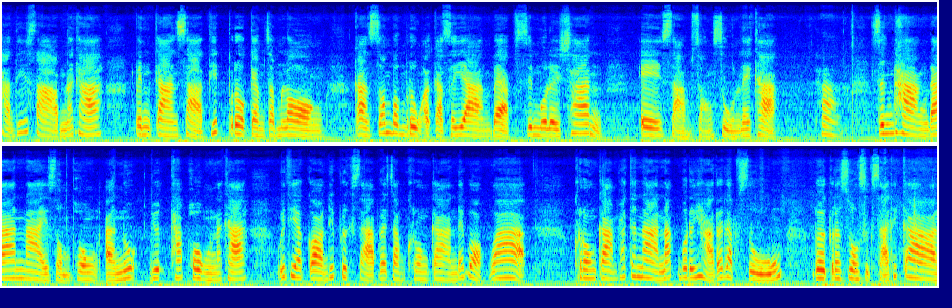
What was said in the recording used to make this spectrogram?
ฐานที่ 3 นะคะ เป็นการสาธิตโปรแกรมจำลอง การซ่อมบำรุงอากาศยานแบบ Simulation A320 เลยค่ะค่ะ ซึ่งทางด้านนายสมพงษ์อนุยุทธพงศ์นะคะ วิทยากรที่ปรึกษาประจำโครงการได้บอกว่า โครงการพัฒนานักบริหารระดับสูง โดยกระทรวงศึกษาธิการ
